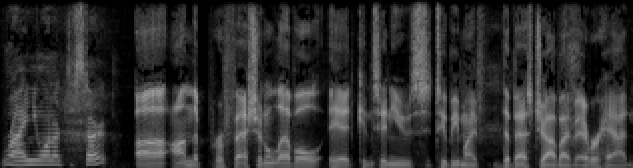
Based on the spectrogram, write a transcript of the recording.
Ryan, you wanted to start? Uh, on the professional level, it continues to be my the best job I've ever had.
